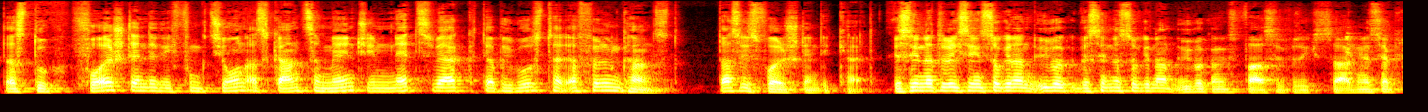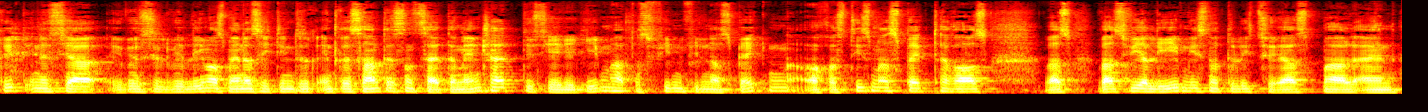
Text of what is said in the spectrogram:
dass du vollständig die Funktion als ganzer Mensch im Netzwerk der Bewusstheit erfüllen kannst. Das ist Vollständigkeit. Wir sind natürlich in, sogenannten Über, wir sind in der sogenannten Übergangsphase, würde ich sagen. Es ist ja wir leben aus meiner Sicht in der interessantesten Zeit der Menschheit, die es je gegeben hat, aus vielen, vielen Aspekten, auch aus diesem Aspekt heraus. Was, was wir erleben, ist natürlich zuerst mal ein,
